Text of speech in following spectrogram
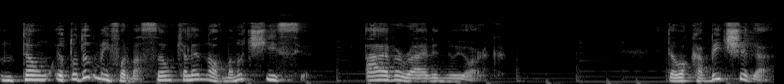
Então, eu estou dando uma informação que ela é nova, uma notícia. I've arrived in New York. Então, eu acabei de chegar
